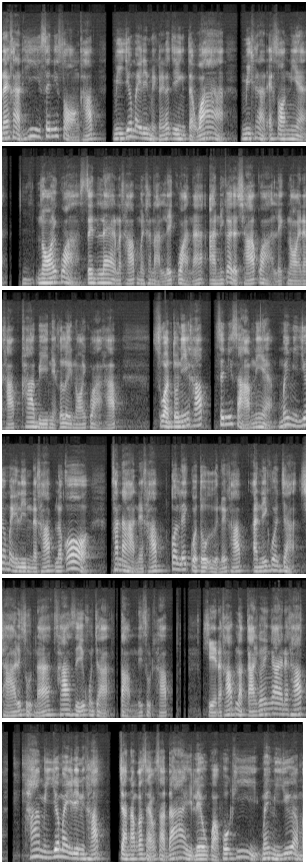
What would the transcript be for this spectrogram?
ในขณะที่เส้นที่ 2 ครับ มีเยื่อไมลินเหมือนกันก็จริง แต่ว่ามีขนาดแอ็กซอนเนี่ยน้อยกว่าเส้นแรกนะครับ มันขนาดเล็กกว่านะ อันนี้ก็จะช้ากว่าเล็กน้อยนะครับ ค่า B เนี่ยก็เลยน้อยกว่าครับ ส่วนตัวนี้ครับ เส้นที่ 3 เนี่ยไม่มีเยื่อไมลินนะครับ แล้วก็ขนาดเนี่ยครับก็เล็กกว่าตัวอื่นด้วยครับ อันนี้ควรจะช้าที่สุดนะ ค่า C ควรจะต่ำที่สุดครับโอเคนะครับ หลักการก็ง่ายๆนะครับ ถ้ามีเยื่อไมลินครับจะนำกระแสประสาทได้เร็วกว่าพวกที่ไม่มีเยื่อไม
